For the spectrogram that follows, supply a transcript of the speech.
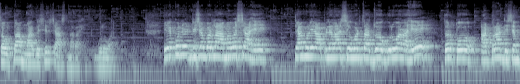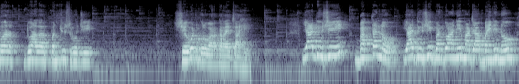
चौथा मार्गशीर्ष असणार आहे गुरुवार. एकोणीस डिसेंबरला अमावस्या आहे. त्यामुळे आपल्याला शेवटचा जो गुरुवार आहे तर तो अठरा डिसेंबर दोन हजार पंचवीस रोजी शेवट गुरुवार करायचा आहे. या दिवशी भक्तांनो या दिवशी बंधू आणि माझ्या बहिणींनो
